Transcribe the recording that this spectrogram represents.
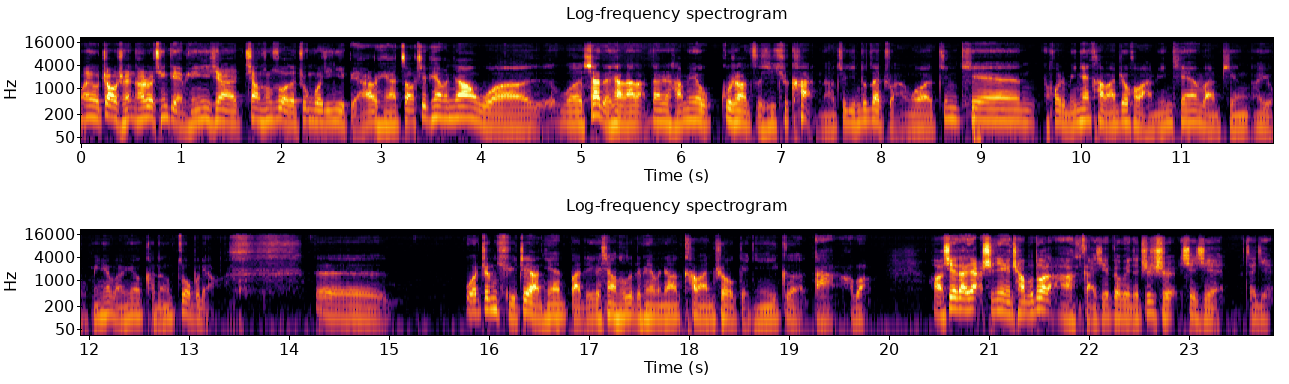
网友赵晨他说：“请点评一下向松做的《中国经济比二十天还糟》这篇文章，我我下载下来了，但是还没有顾上仔细去看。那最近都在转，我今天或者明天看完之后啊，明天晚评。哎呦，明天晚评可能做不了。呃，我争取这两天把这个向松的这篇文章看完之后，给您一个答案，好不好？好，谢谢大家，时间也差不多了啊，感谢各位的支持，谢谢，再见。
